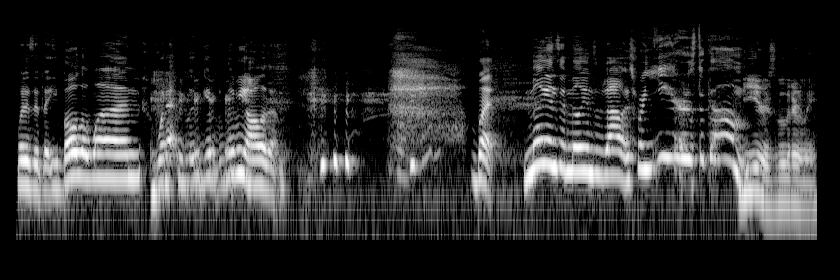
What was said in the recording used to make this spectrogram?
what is it? The Ebola one. Whatever. give, give me all of them. but millions and millions of dollars for years to come. Years, literally.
